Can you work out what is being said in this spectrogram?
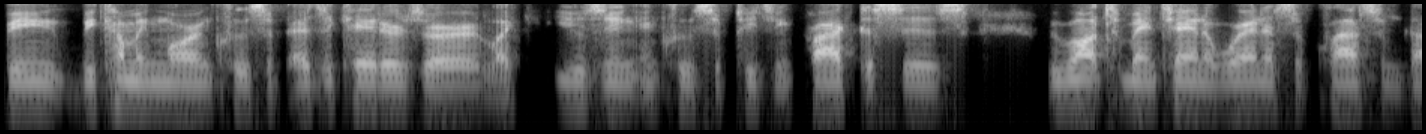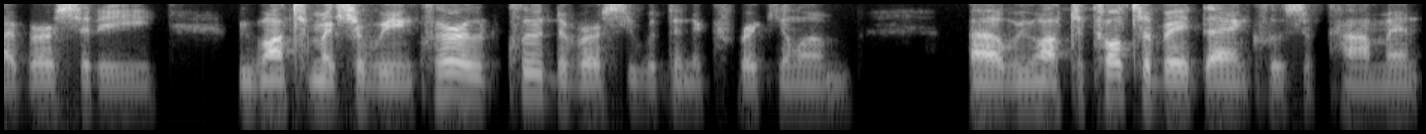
being becoming more inclusive educators or like using inclusive teaching practices we want to maintain awareness of classroom diversity We want to make sure we include, include diversity within the curriculum. Uh, we want to cultivate that inclusive comment.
